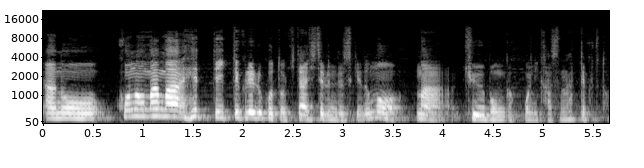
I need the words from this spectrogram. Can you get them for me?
あのこのまま減っていってくれることを期待してるんですけどもまあ旧盆がここに重なってくると。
